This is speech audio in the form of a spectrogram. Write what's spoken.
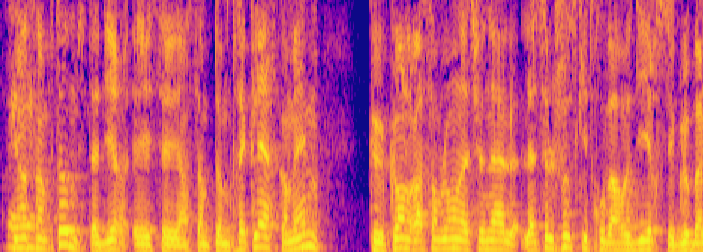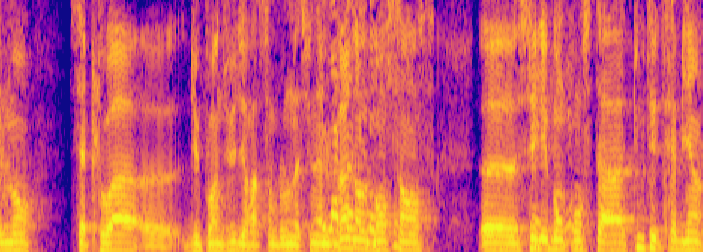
C'est un symptôme, c'est-à-dire, et c'est un symptôme très clair quand même, que quand le Rassemblement national, la seule chose qu'il trouve à redire, c'est globalement cette loi, euh, du point de vue du Rassemblement national, va dans le bon sens. Euh, c'est les bons constats, tout est très bien,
